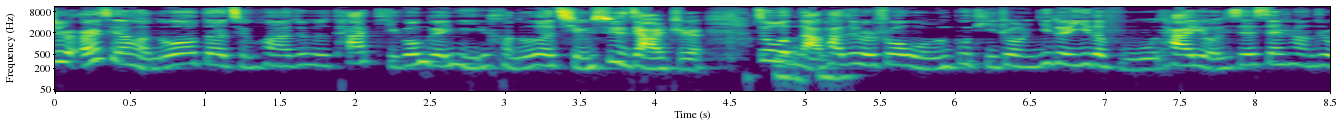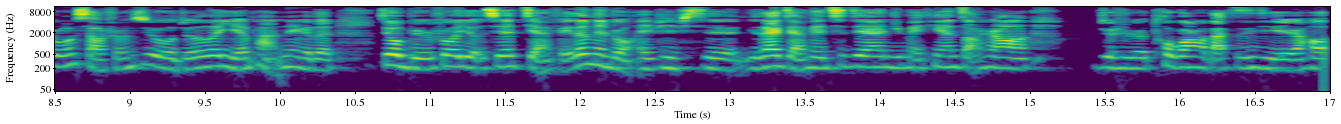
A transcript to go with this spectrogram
就是，而且很多的情况就是他提供给你很多的情绪价值，就哪怕就是说我们不提这种一对一的服务，他有一些线上这种小程序，我觉得也蛮那个的。就比如说有些减肥的那种 APP，你在减肥期间，你每天早上。就是脱光了把自己，然后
